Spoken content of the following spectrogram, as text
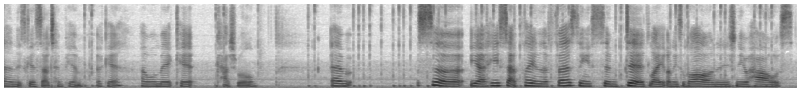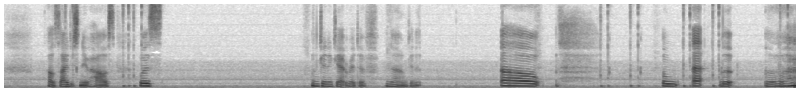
And it's going to start at 10pm. Okay, I will make it casual. Um, so, yeah, he started playing and the first thing his sim did, like on his lawn in his new house, outside his new house, was I'm gonna get rid of. No, I'm gonna. Oh. Oh. Uh, uh.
